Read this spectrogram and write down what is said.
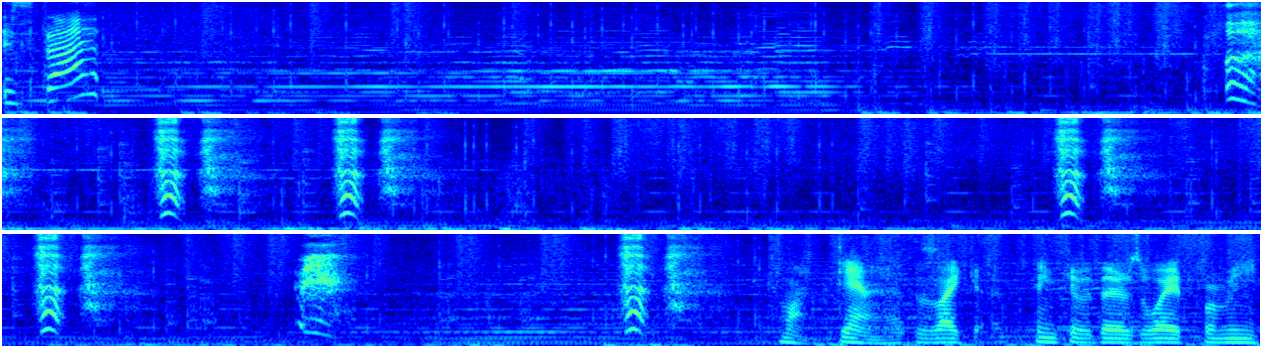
Is that? Come on, damn it! It's like I think if there's a way for me.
